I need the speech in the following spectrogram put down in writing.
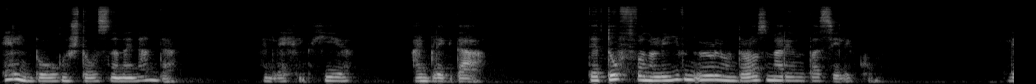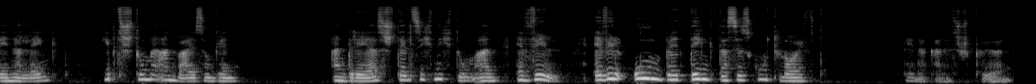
Ellenbogen stoßen aneinander. Ein Lächeln hier, ein Blick da. Der Duft von Olivenöl und Rosmarin und Basilikum. Lena lenkt, gibt stumme Anweisungen. Andreas stellt sich nicht dumm an. Er will, er will unbedingt, dass es gut läuft. Lena kann es spüren.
